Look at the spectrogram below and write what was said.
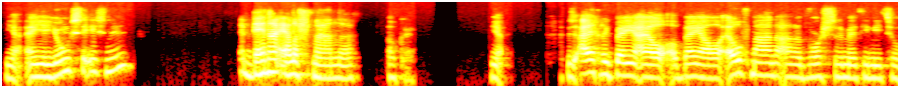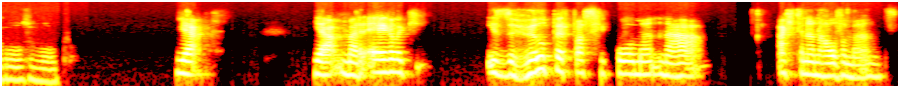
Ja, en je jongste is nu? Bijna elf maanden. Oké. Ja. Dus eigenlijk ben je, al, ben je al elf maanden aan het worstelen met die niet zo roze wolk. Ja. ja, maar eigenlijk is de hulp er pas gekomen na acht en een halve maand.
